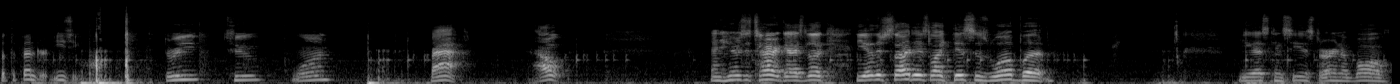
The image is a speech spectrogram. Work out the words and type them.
put the fender, easy. Three, two, one, back, out. And here's the tire, guys. Look, the other side is like this as well, but you guys can see it's starting to bald.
